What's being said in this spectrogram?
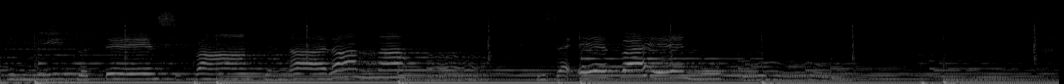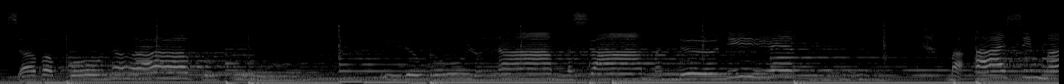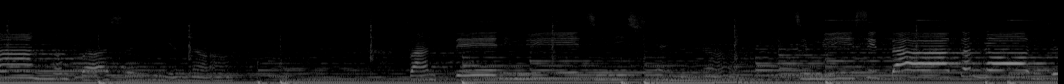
dinikoten sy fampianarana iza efa henoko zavapona avoko ireo olona masamaneo ny heriny maasy manambasa iana fanteniny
